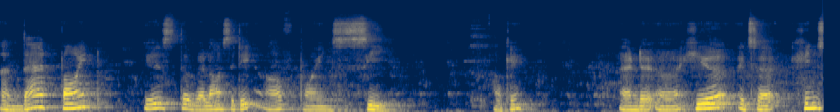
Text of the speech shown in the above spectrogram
And that point is the velocity of point C okay. And uh, here it's a hinge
